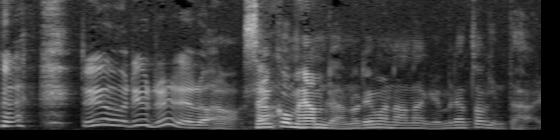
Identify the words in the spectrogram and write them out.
du, du gjorde det då? Ja, sen ja. kom hem den och det var en annan grej, men den tar vi inte här.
